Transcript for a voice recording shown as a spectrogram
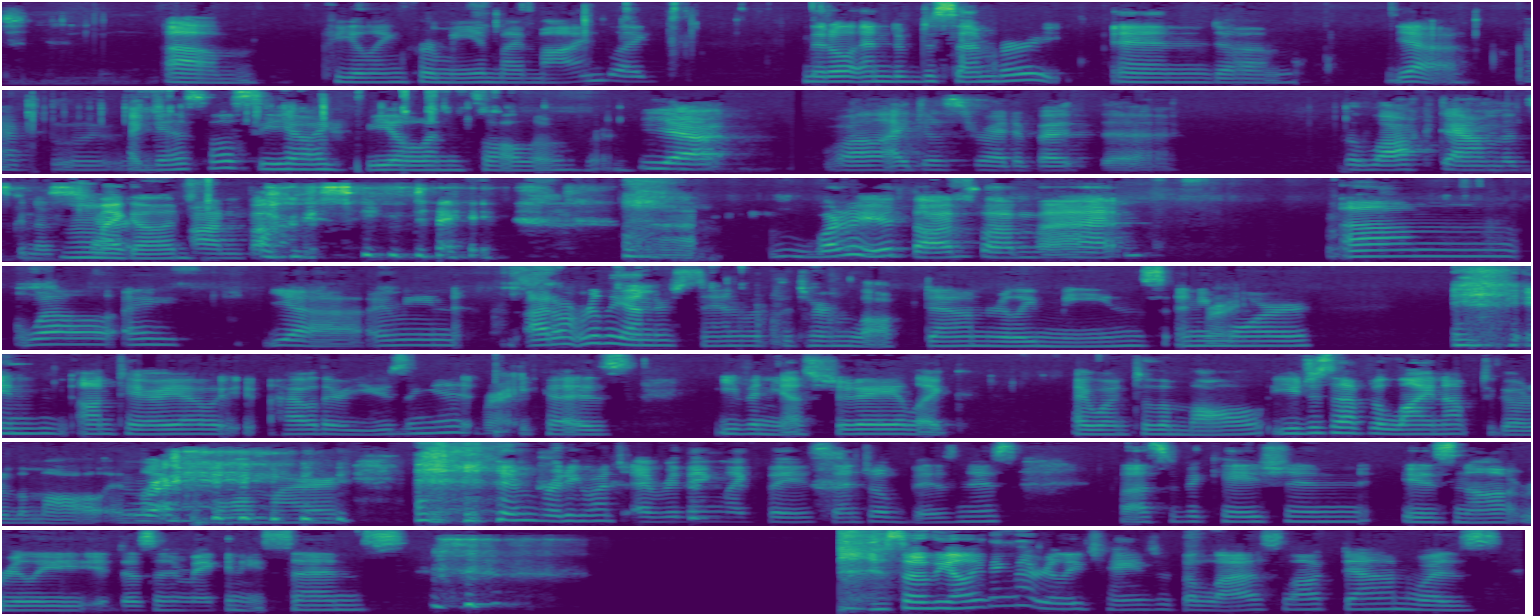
um feeling for me in my mind, like middle end of December, and um yeah, Absolutely. I guess I'll see how I feel when it's all over. Yeah. Well, I just read about the the lockdown that's going to start Oh my God. on Boxing Day. Uh, what are your thoughts on that? Um, well, I yeah, I mean, I don't really understand what the term lockdown really means anymore in Ontario, how they're using it. Right. Because even yesterday, like I went to the mall. You just have to line up to go to the mall and like Right. Walmart and pretty much everything like the essential business classification is not really it doesn't make any sense. so the only thing that really changed with the last lockdown was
